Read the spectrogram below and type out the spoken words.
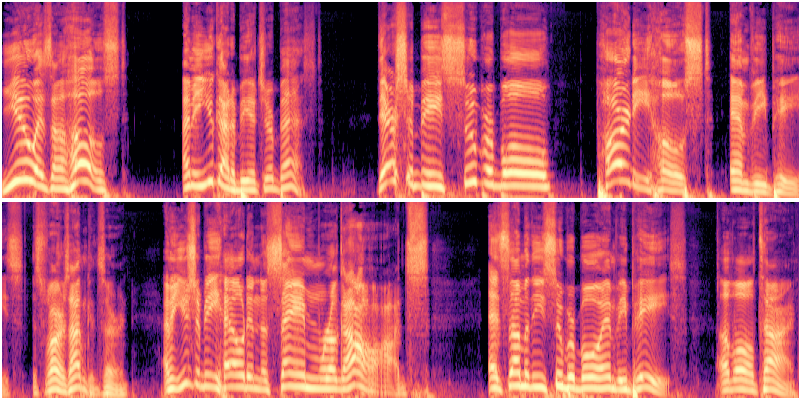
you as a host, I mean, you got to be at your best. There should be Super Bowl party host MVPs, as far as I'm concerned. I mean, you should be held in the same regards as some of these Super Bowl MVPs of all time.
